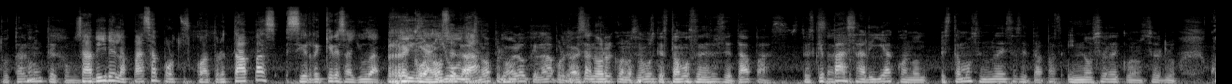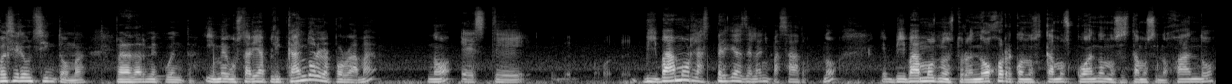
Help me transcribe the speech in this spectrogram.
Totalmente. Como... O sea, vívela, pasa por tus cuatro etapas. Si requieres ayuda, pide ayuda. ¿no? Primero que nada, porque a veces no reconocemos que estamos en esas etapas. Entonces, ¿qué Exacto. pasaría cuando estamos en una de esas etapas y no sé reconocerlo? ¿Cuál sería un síntoma para darme cuenta? Y me gustaría aplicándolo al programa, ¿no? Este, vivamos las pérdidas del año pasado, ¿no? Vivamos nuestro enojo, reconozcamos cuándo nos estamos enojando,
